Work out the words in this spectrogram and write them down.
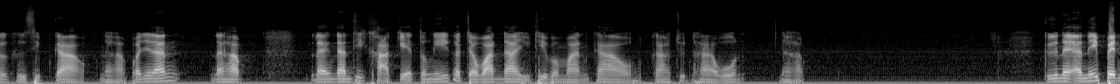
ก็คือ 19 นะครับ เพราะฉะนั้นนะครับ แรงดันที่ขาเกตตรงนี้ก็จะวัดได้อยู่ที่ประมาณ 9 9.5 โวลต์นะครับ คือในอันนี้เป็น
